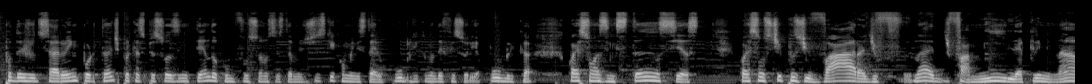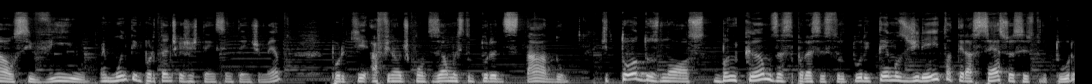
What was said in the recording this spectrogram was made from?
Poder Judiciário é importante para que as pessoas entendam como funciona o sistema de justiça, o que é o Ministério Público, o que é uma Defensoria Pública, quais são as instâncias, quais são os tipos de vara, de né, de família, criminal, civil. É muito importante que a gente tenha esse entendimento, porque afinal de contas é uma estrutura de Estado que todos nós bancamos por essa estrutura e temos direito a ter acesso a essa estrutura,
